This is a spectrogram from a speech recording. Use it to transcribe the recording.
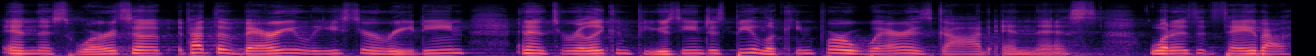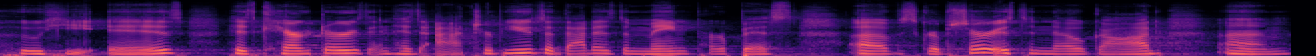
in this word. So if, if at the very least you're reading and it's really confusing, just be looking for where is God in this? What does it say about who He is, His characters, and His attributes? That that is the main purpose of Scripture is to know God um,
